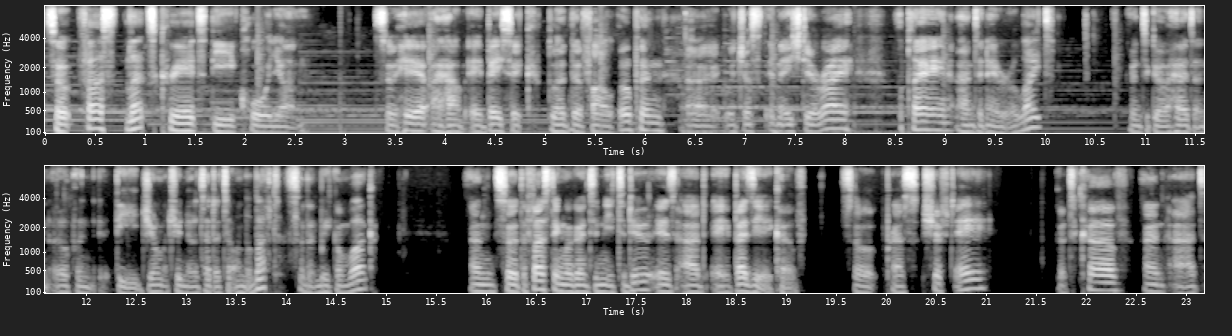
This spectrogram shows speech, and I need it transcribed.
So first, let's create the core yarn. So here I have a basic Blender file open uh, with just an HDRI, a plane, and an area light. I'm going to go ahead and open the geometry nodes editor on the left so that we can work. And so the first thing we're going to need to do is add a Bezier curve. So press Shift A, go to curve, and add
